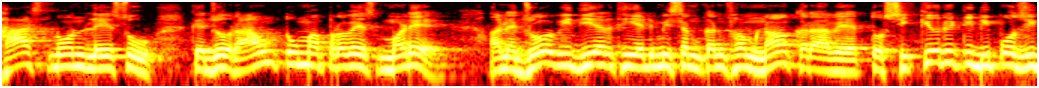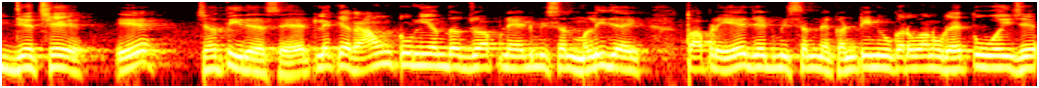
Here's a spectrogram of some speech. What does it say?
ખાસ નોંધ લઈશું કે જો રાઉન્ડ ટુમાં પ્રવેશ મળે અને જો વિદ્યાર્થી એડમિશન કન્ફર્મ ન કરાવે, તો સિક્યોરિટી ડિપોઝિટ જે છે એ જતી રહેશે. એટલે કે રાઉન્ડ ટુની અંદર જો આપણે એડમિશન મળી જાય, તો આપણે એ જ એડમિશનને કન્ટિન્યુ કરવાનું રહેતું હોય છે.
